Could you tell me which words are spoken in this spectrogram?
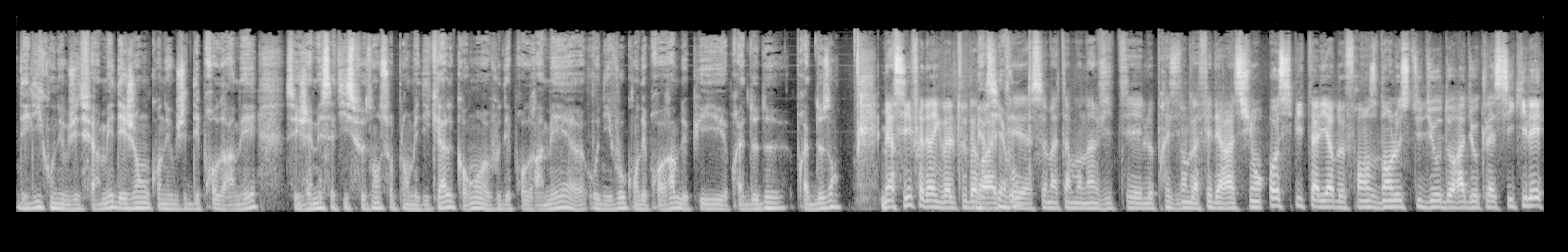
des lits qu'on est obligé de fermer, des gens qu'on est obligé de déprogrammer. C'est jamais satisfaisant sur le plan médical quand vous déprogrammez au niveau qu'on déprogramme depuis près de deux, près de deux ans. Merci Frédéric Valtou d'avoir été ce matin mon invité, le président de la Fédération hospitalière de France dans le studio de Radio Classique. Il est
